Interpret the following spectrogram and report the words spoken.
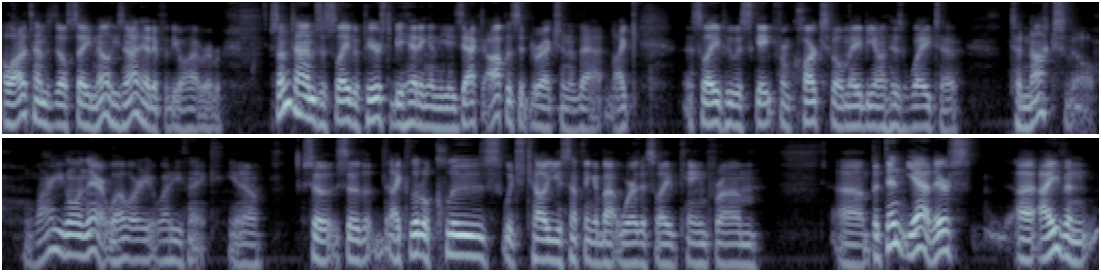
A lot of times they'll say no, he's not headed for the Ohio River. Sometimes a slave appears to be heading in the exact opposite direction of that, like a slave who escaped from Clarksville may be on his way to, to Knoxville. why are you going there? Well, what do you, what do you think? You know, so so the, like little clues which tell you something about where the slave came from. Um, but then, yeah, there's uh, I even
